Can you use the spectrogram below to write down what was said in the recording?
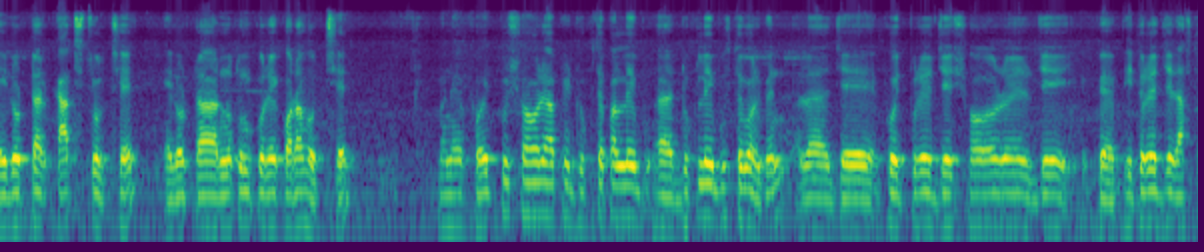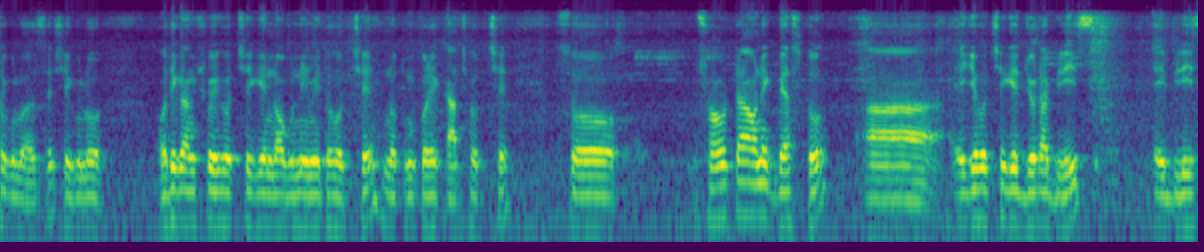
এই রোডটার কাজ চলছে, এই রোডটা নতুন করে করা হচ্ছে মানে ফরিদপুর শহরে আপনি ঢুকতে পারলে ঢুকলেই বুঝতে পারবেন যে ফরিদপুরের যে শহরের যে ভিতরের যে রাস্তাগুলো আছে, সেগুলো অধিকাংশই হচ্ছে গিয়ে নবনির্মিত হচ্ছে, নতুন করে কাজ হচ্ছে। সো শহরটা অনেক ব্যস্ত এই যে হচ্ছে গিয়ে জোড়া ব্রিজ, এই ব্রিজ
